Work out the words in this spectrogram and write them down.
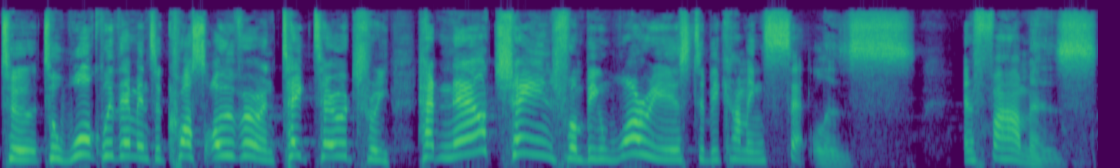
to, to walk with them and to cross over and take territory, had now changed from being warriors to becoming settlers and farmers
